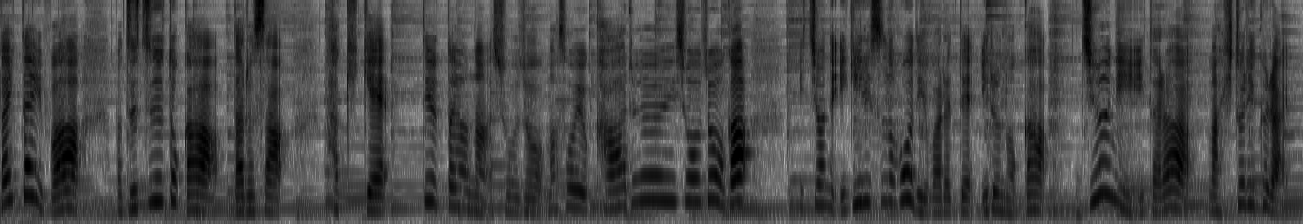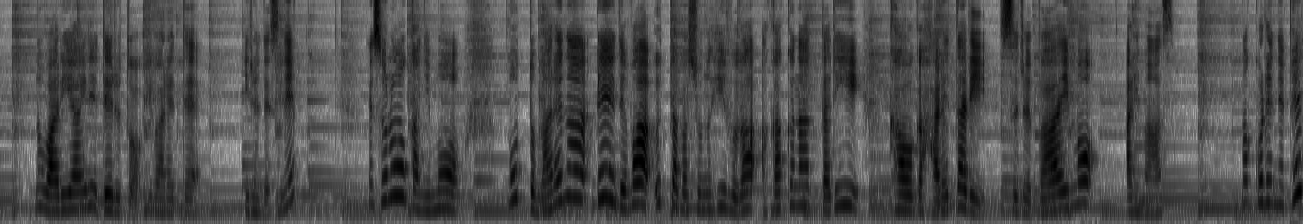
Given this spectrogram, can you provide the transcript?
大体は、頭痛とかだるさ吐き気っていったような症状、まあ、そういう軽い症状が一応ねイギリスの方で言われているのが10人いたら、まあ、1人くらいの割合で出ると言われているんですね。でその他にももっと稀な例では打った場所の皮膚が赤くなったり顔が腫れたりする場合もあります。まあ、これねペッ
